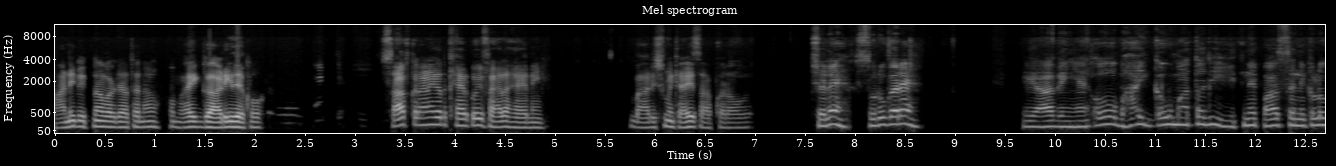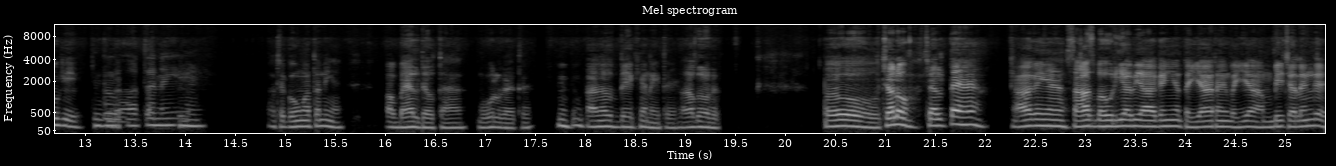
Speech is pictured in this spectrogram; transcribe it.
पानी तो इतना भर जाता है ना। और भाई गाड़ी देखो। साफ़ कराने का तो खैर कोई फ़ायदा है नहीं। बारिश में क्या ही साफ़ कराओगे। चले शुरू करें। ये आ गई हैं। ओ भाई गौ माता जी इतने पास से निकलोगी। आता नहीं है। अच्छा गौ माता नहीं है? और बैल देवता है भूल गए थे। तो देखे नहीं थे। अब ओ चलो चलते हैं। आ गई हैं। सास बहुरिया भी आ गई हैं तैयार हैं। भैया हम भी चलेंगे।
